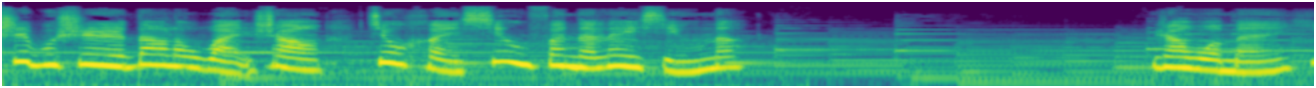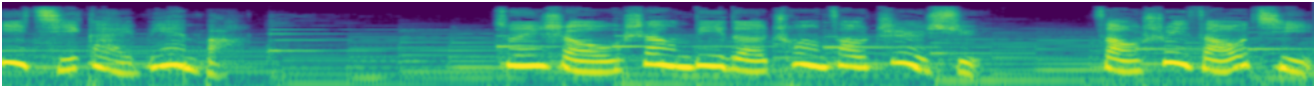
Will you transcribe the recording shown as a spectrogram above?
是不是到了晚上就很兴奋的类型呢？让我们一起改变吧，遵守上帝的创造秩序，早睡早起，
